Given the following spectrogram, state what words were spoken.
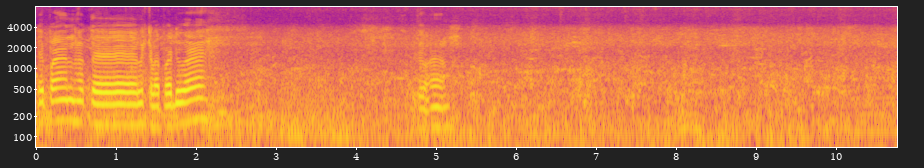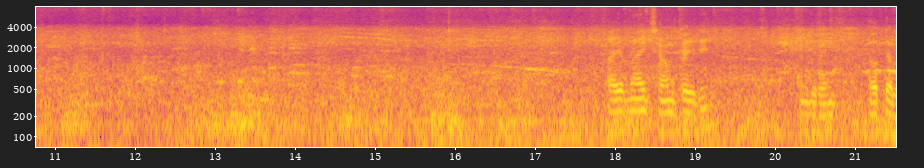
Depan Hotel Kelapa Dua. Itu ah. Air naik sampai di pinggiran hotel.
